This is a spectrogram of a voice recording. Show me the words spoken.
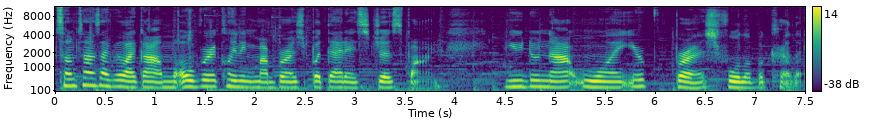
Sometimes I feel like I'm over cleaning my brush, but that is just fine. You do not want your brush full of acrylic.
